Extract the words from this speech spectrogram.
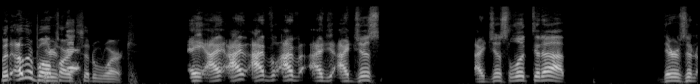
but other ballparks it would work. Hey, I, I I've I've I, I just I just looked it up. There's an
